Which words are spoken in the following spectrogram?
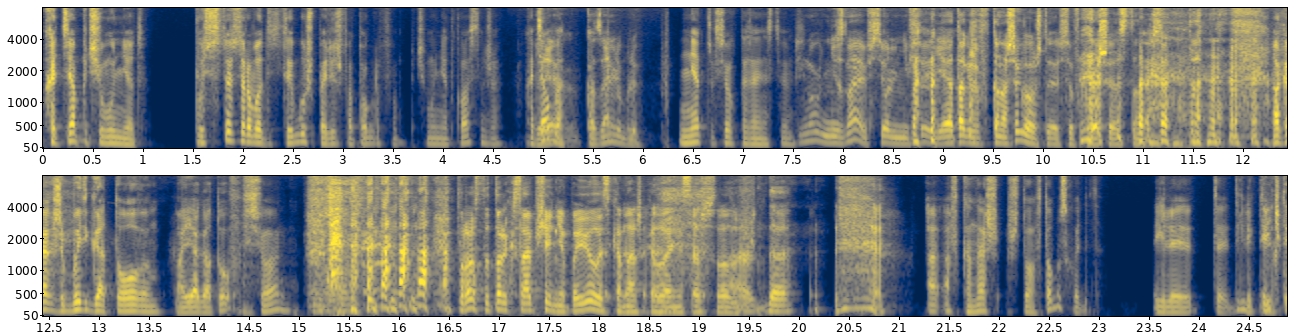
Хотя, почему нет? Пусть остается работать, ты будешь Париж фотографом. Почему нет? Классно же. Хотел Да бы? я Казань люблю. Нет, все в Казани остаемся. Ну, не знаю, все или не все. Я также в Канаше говорил, что я все в Канаше останусь. А как же быть готовым? А я готов. Все. Просто только сообщение появилось, Канаш Казани, Саша сразу. Да. А, а в Канаш что, автобус ходит? Или электричка?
